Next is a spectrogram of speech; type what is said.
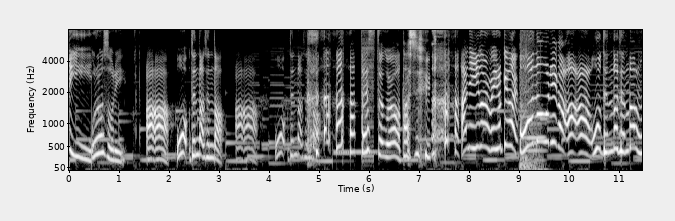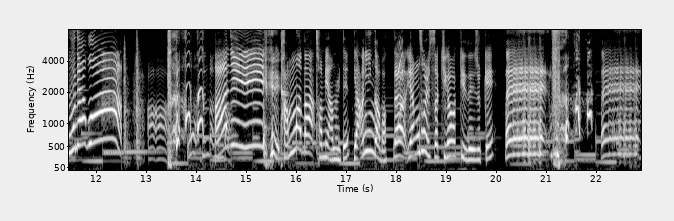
울음소리. 울음 소리. 아아. 오 된다 된다. 아아. 오 된다 된다. 테스트고요 다시. 아니 이걸 왜 이렇게 가 어느 우리가? 아아. 오 된다 된다. 우냐고! 아아. 오 된다 된다. 아니. 밤마다 잠이 안올땐 양인가 봐. 내가 양 소리 진짜 기가 막히게 내줄게. 네. 네.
